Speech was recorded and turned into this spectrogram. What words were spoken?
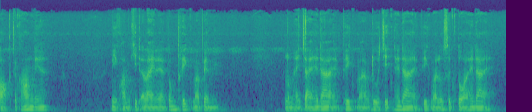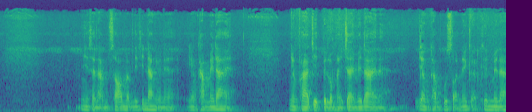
ออกจากห้องนี้มีความคิดอะไรเนี่ยต้องพลิกมาเป็นลมหายใจให้ได้ พลิกมาดูจิตให้ได้ พลิกมารู้สึกตัวให้ได้ นี่สนามซ้อมแบบนี้ที่นั่งอยู่เนี่ย ยังทำไม่ได้ ยังพาจิตเป็นลมหายใจไม่ได้เลยยังทำกุศลให้เกิดขึ้นไม่ได้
